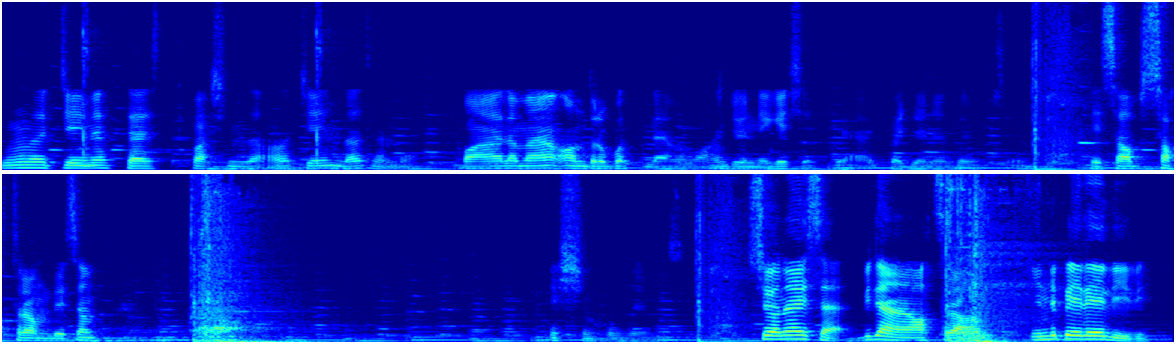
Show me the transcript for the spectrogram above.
Bunu da geyinək dərs başımıza. Al geyin də sən də. Bax elə mənim androbot biləmə baxın gör nə qəşəngdir. Bə dönə dönmüsən. Hesabı satıram desəm Eşim pul verməz. Sö nəysə, bir dənə açıram. İndi belə eləyirik.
